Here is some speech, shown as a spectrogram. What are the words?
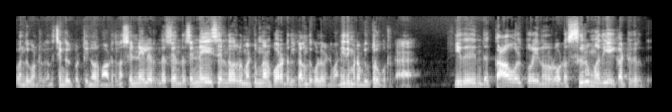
வந்து கொண்டிருக்கு செங்கல்பட்டு இன்னொரு மாவட்டத்தில் சென்னையில இருந்து சேர்ந்த சென்னையை சேர்ந்தவர்கள் மட்டும்தான் போராட்டத்தில் கலந்து கொள்ள வேண்டுமா. நீதிமன்றம் அப்படி உத்தரவு போட்டிருக்கா? இது இந்த காவல்துறையினரோட சிறுமதியை காட்டுகிறது.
